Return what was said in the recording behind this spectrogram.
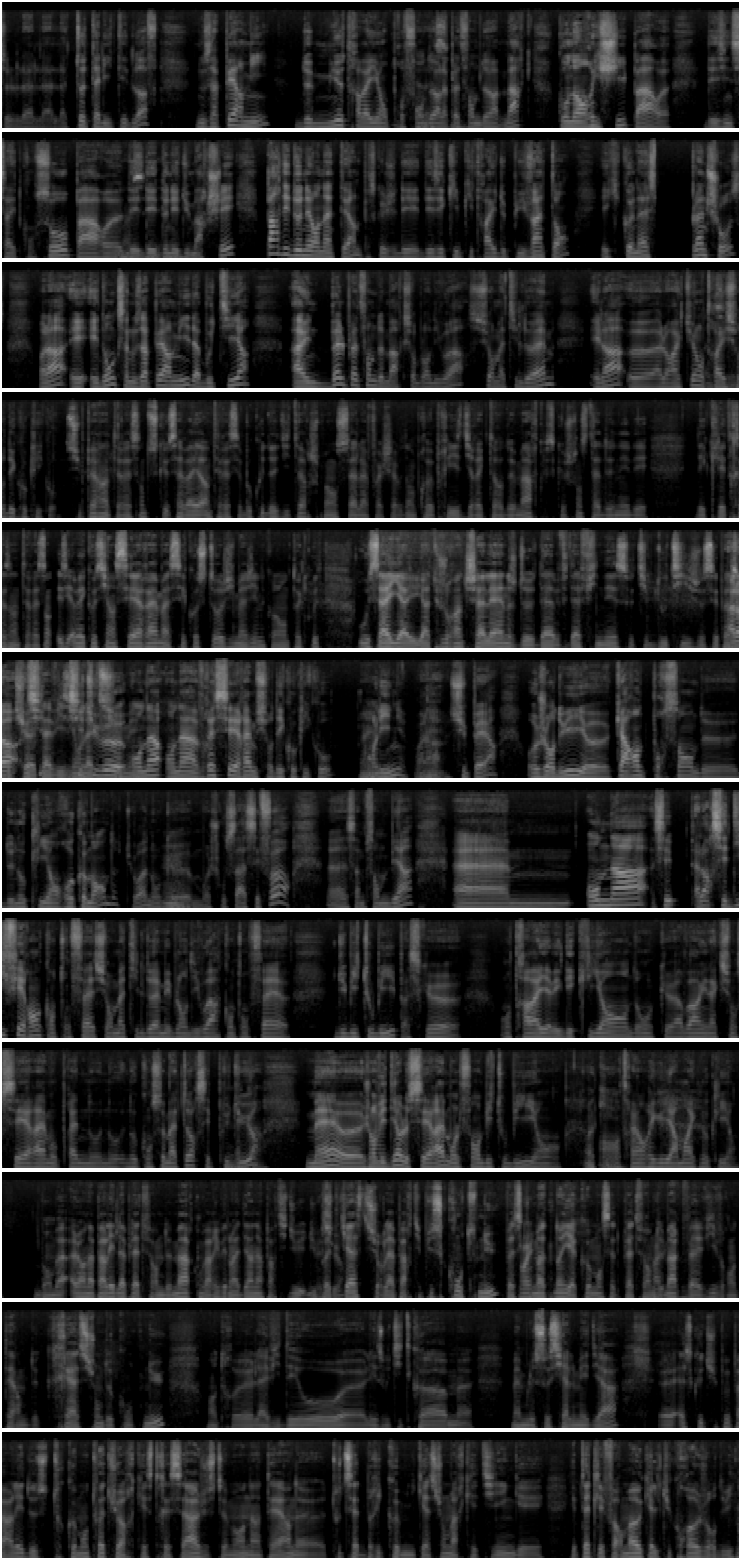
la, totalité de l'offre, nous a permis de mieux travailler en profondeur la plateforme de marque, qu'on a enrichi par euh, des insights conso, par euh, des, données du marché, par des données en interne, parce que j'ai des, des, équipes qui travaillent depuis 20 ans et qui connaissent plein de choses. Voilà, et, et donc ça nous a permis d'aboutir à une belle plateforme de marque sur Blanc d'Ivoire, sur Mathilde M. Et là, euh, à l'heure actuelle, on Ah, travaille sur des coquelicots. Super intéressant, parce que ça va intéresser beaucoup d'auditeurs, je pense, à la fois chef d'entreprise, directeur de marque, parce que je pense que tu as donné des, des clés très intéressantes. Et avec aussi un CRM assez costaud, j'imagine, quand on t'écoute. Où ça, il y, a- y a toujours un challenge d'affiner ce type d'outil. Je sais pas Alors, ce que tu as si, ta vision si tu là-dessus. veux, mais- on, a, on a un vrai CRM sur des coquelicots en ligne. Voilà, Ouais. super. Aujourd'hui, euh, 40% de, de nos clients recommandent, tu vois, donc Mm. euh, moi je trouve ça assez fort, euh, ça me semble bien. Euh, on a, alors c'est différent quand on fait sur Mathilde M et Blanc d'Ivoire, quand on fait euh, du B2B, parce que euh, on travaille avec des clients, donc euh, avoir une action CRM auprès de nos, nos- nos consommateurs, c'est plus dur. Mais euh, j'ai envie de dire, le CRM, on le fait en B2B, en, Ok. en travaillant régulièrement avec nos clients. Bon, bah, alors on a parlé de la plateforme de marque, on va arriver dans la dernière partie du, du Bien sûr. podcast sur la partie plus contenu, parce que maintenant il y a comment cette plateforme de marque va vivre en termes de création de contenu, entre la vidéo, euh, les outils de com, euh, même le social media. Euh, Est-ce que tu peux parler de ce- comment toi tu as orchestré ça justement en interne, euh, toute cette brique communication, marketing et, et peut-être les formats auxquels tu crois aujourd'hui?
